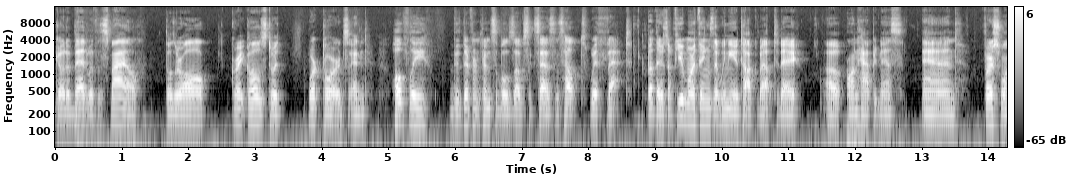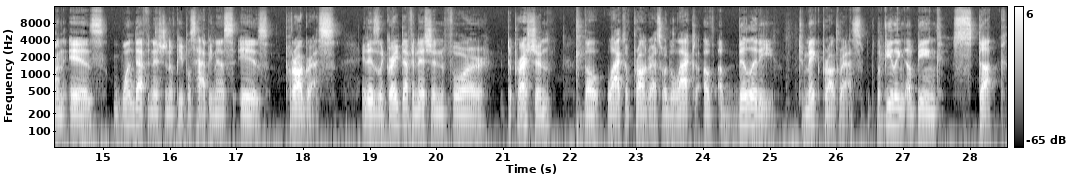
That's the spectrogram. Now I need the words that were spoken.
Go to bed with a smile. Those are all great goals to work towards, and hopefully, the different principles of success has helped with that. But there's a few more things that we need to talk about today uh, on happiness. And first one is one definition of people's happiness is progress. It is a great definition for depression, the lack of progress or the lack of ability to make progress, the feeling of being stuck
